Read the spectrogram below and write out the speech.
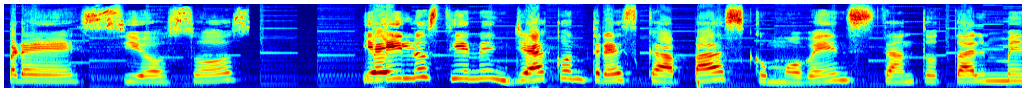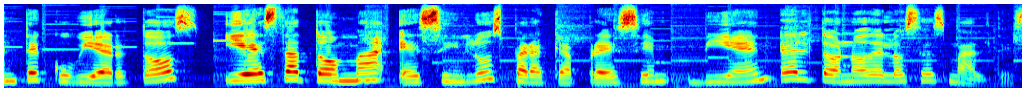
preciosos. Y ahí los tienen ya con tres capas, como ven están totalmente cubiertos y esta toma es sin luz para que aprecien bien el tono de los esmaltes.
